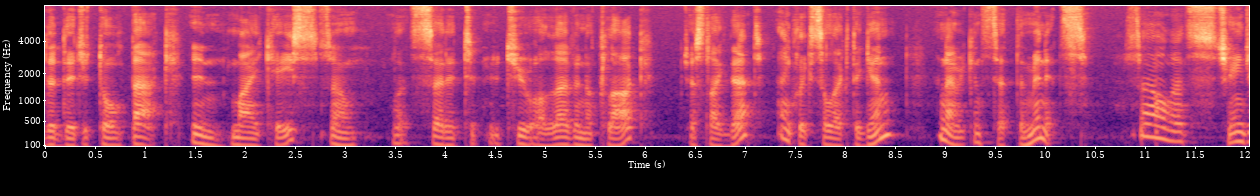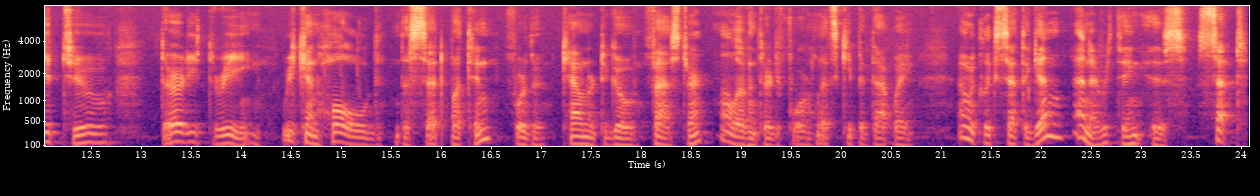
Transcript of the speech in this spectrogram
the digital back in my case. So let's set it to, to 11 o'clock, just like that, and click select again. And now we can set the minutes. So let's change it to 33. We can hold the set button for the counter to go faster. 1134, let's keep it that way and we click set again and everything is set.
